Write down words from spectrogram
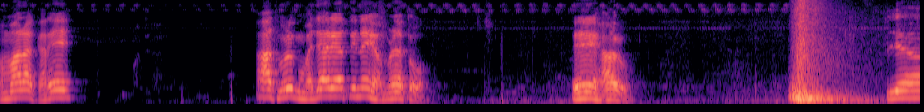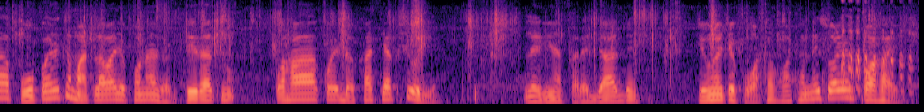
અમારા ઘરે. હા થોડીક મજા રહેતી નહીં હમણાં તો. એ સારું એટલે પોપાને કેમ આટલા વાગે ફોન આવ્યો અડધી રાતનું? વહા, કોઈ ડખા થયા શું એટલે એના ઘરે જ જવા દે. જેવું છે પોઠા ફોઠા નહીં સોળે પહાય.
